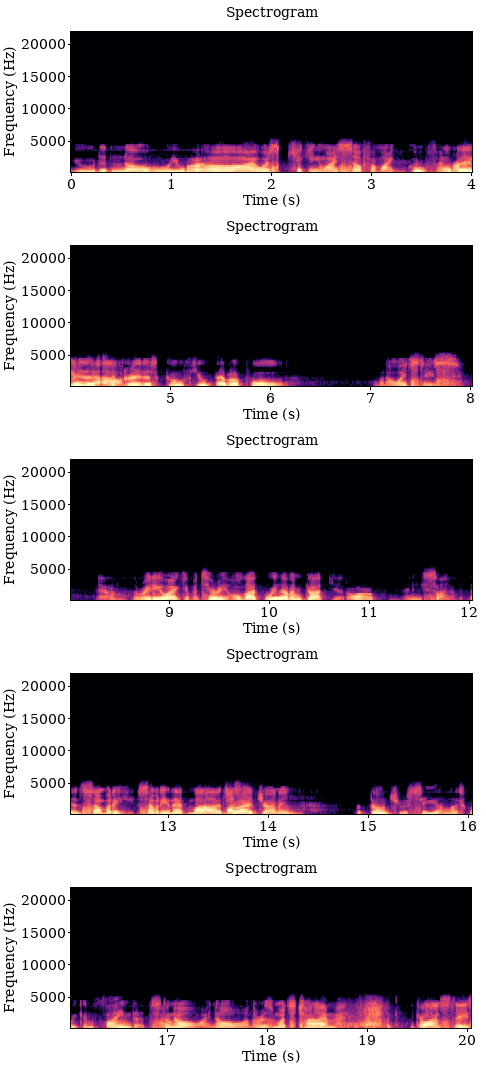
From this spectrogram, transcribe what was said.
you didn't know who he was. Oh, I was kicking myself for my goof and well, running baby, him that's down. the greatest goof you ever pulled. Well, now, wait, Stace. Yeah? The radioactive material. Well, that we haven't got yet, or any sign of it. Then somebody, somebody in that mob That's right, have- Johnny. But don't you see, unless we can find that stuff. I know, I know, and there isn't much time. Come on, Stace.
